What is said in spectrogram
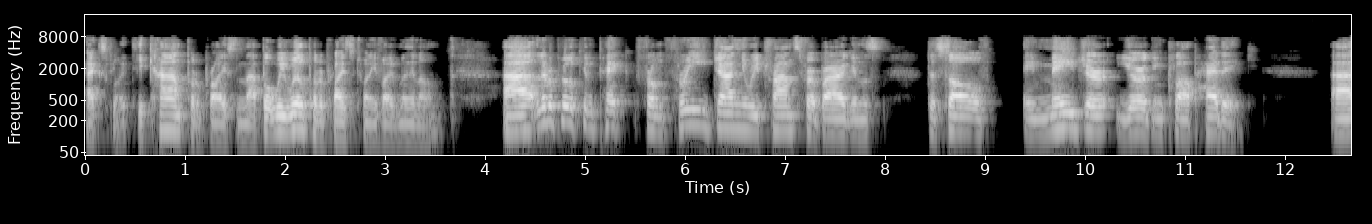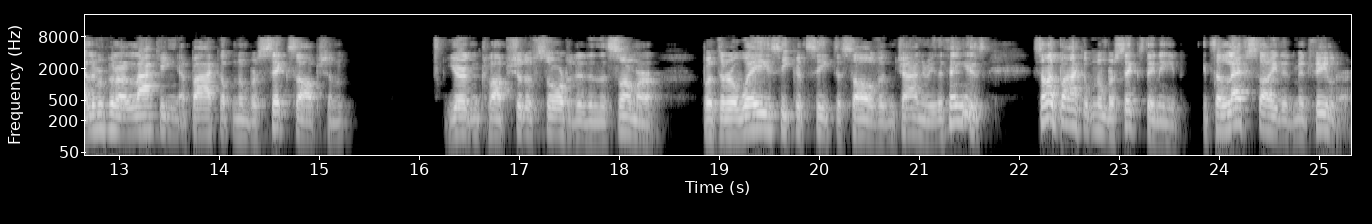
exploit. You can't put a price on that, but we will put a price of 25 million on. Uh, Liverpool can pick from three January transfer bargains to solve a major Jurgen Klopp headache. Uh, Liverpool are lacking a backup number six option. Jurgen Klopp should have sorted it in the summer, but there are ways he could seek to solve it in January. The thing is, it's not a backup number six they need. It's a left-sided midfielder,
